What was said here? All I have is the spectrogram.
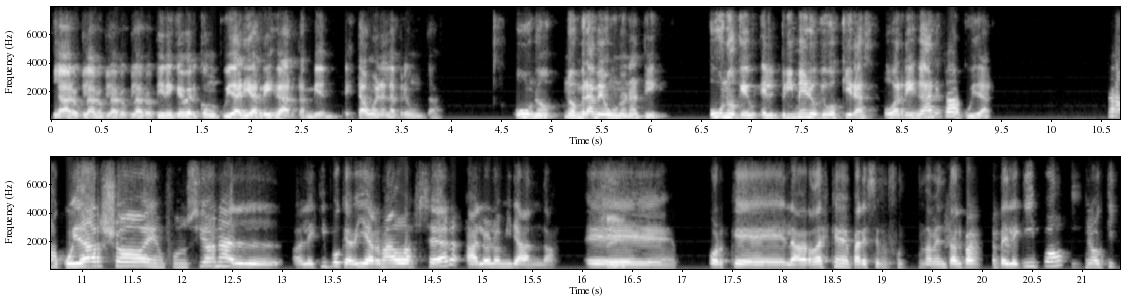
Claro, claro, claro, claro. Tiene que ver con cuidar y arriesgar también. Está buena la pregunta. Uno, nombrame uno, Nati. Uno que, el primero que vos quieras o arriesgar o cuidar. No, cuidar yo en función al, al equipo que había armado ayer, a Lolo Miranda. Eh, Porque la verdad es que me parece fundamental para el equipo y no qui-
